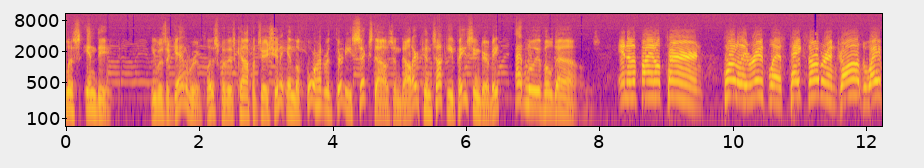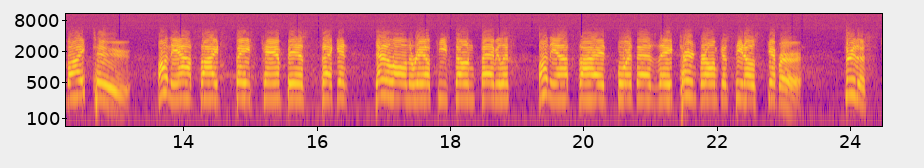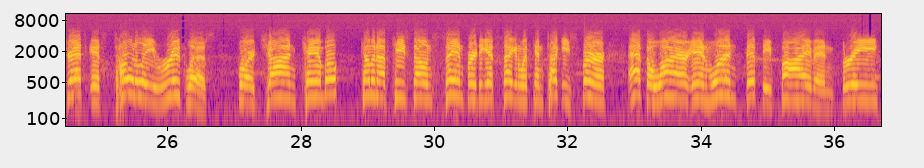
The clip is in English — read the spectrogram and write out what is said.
ruthless indeed. He was again ruthless with his competition in the $436,000 Kentucky Pacing Derby at Louisville Downs. Into the final turn. Totally ruthless. Takes over and draws away by two. On the outside, Space Camp is second. Down along the rail, Keystone Fabulous. On the outside, fourth as they turn for home, Casino Skipper. Through the stretch, it's totally ruthless for John Campbell. Coming up, Keystone Sanford to get second with Kentucky Spur at the wire in 155 and 3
